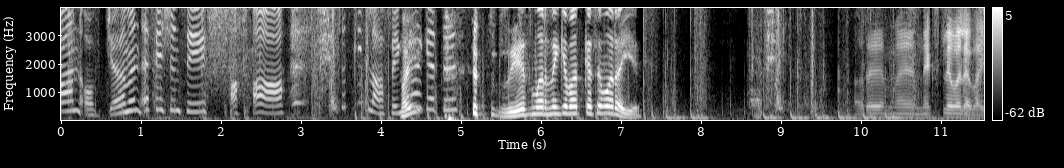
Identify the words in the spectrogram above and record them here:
fun of German efficiency. Just keep laughing. I get this. Raze मरने के बाद कैसे मरा ये अरे मैं नेक्स्ट लेवल है भाई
